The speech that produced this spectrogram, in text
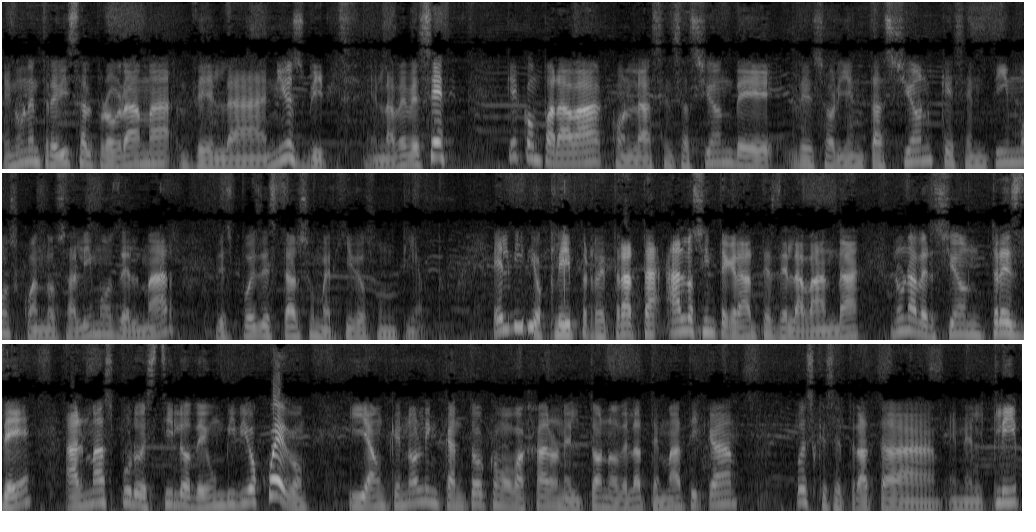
en una entrevista al programa de la Newsbeat en la BBC, que comparaba con la sensación de desorientación que sentimos cuando salimos del mar después de estar sumergidos un tiempo. El videoclip retrata a los integrantes de la banda en una versión 3D al más puro estilo de un videojuego, y aunque no le encantó cómo bajaron el tono de la temática, pues que se trata en el clip,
